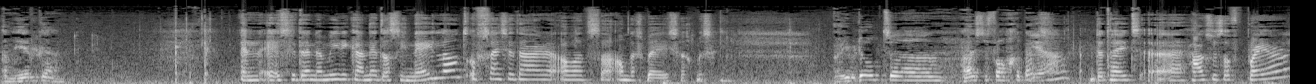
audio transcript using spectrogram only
Amerika. En is het in Amerika net als in Nederland of zijn ze daar al wat anders bezig misschien? Je bedoelt uh, Huizen van Gebed? Ja, dat heet uh, Houses of Prayer.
